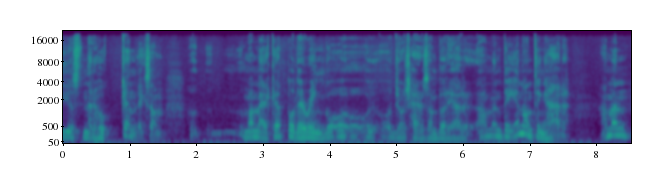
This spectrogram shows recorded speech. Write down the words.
Just den här hooken liksom man märker att både Ringo och, och, och, George Harrison börjar, ja men det är någonting här. Ja men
